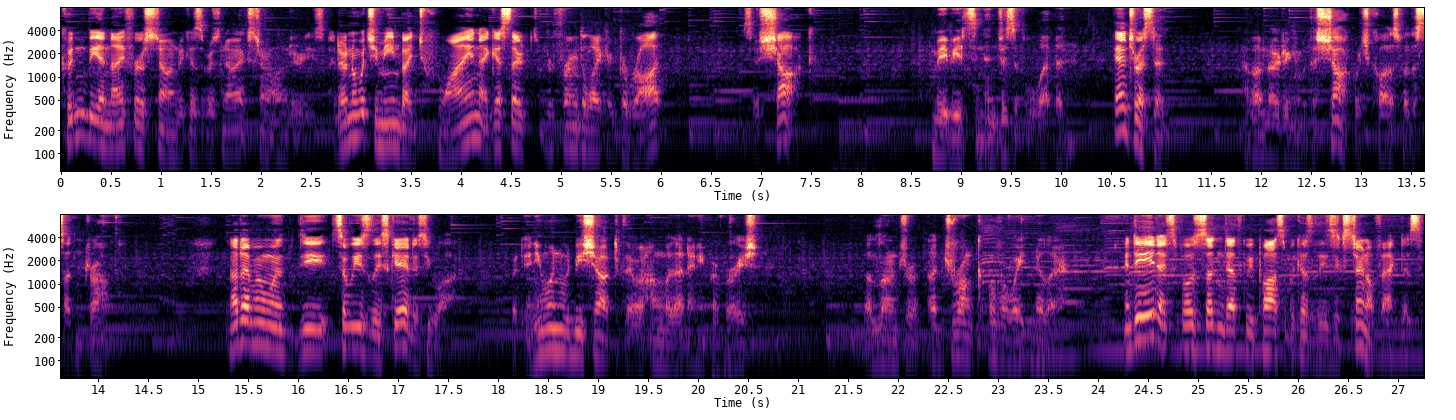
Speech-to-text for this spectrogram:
Couldn't be a knife or a stone because there was no external injuries. I don't know what you mean by twine. I guess they're referring to like a garrote. It's a shock. Maybe it's an invisible weapon. Interested. How about murdering him with a shock which caused by the sudden drop? Not everyone would be so easily scared as you are, but anyone would be shocked if they were hung without any preparation. Alone dr a drunk, overweight Miller. Indeed, I suppose sudden death could be possible because of these external factors.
